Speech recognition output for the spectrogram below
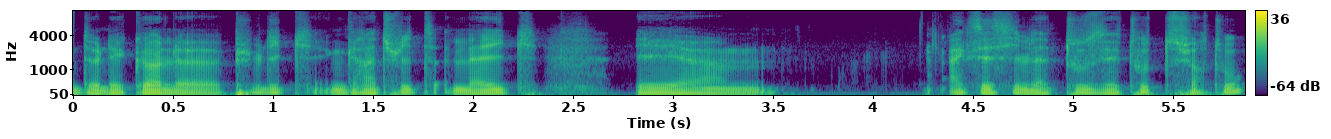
de l'école euh, publique, gratuite, laïque et accessible à tous et toutes surtout.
